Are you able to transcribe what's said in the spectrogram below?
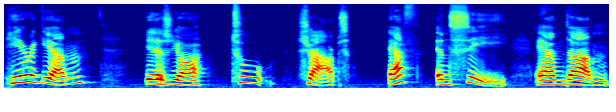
Here again is your two sharps, F and C. And um,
